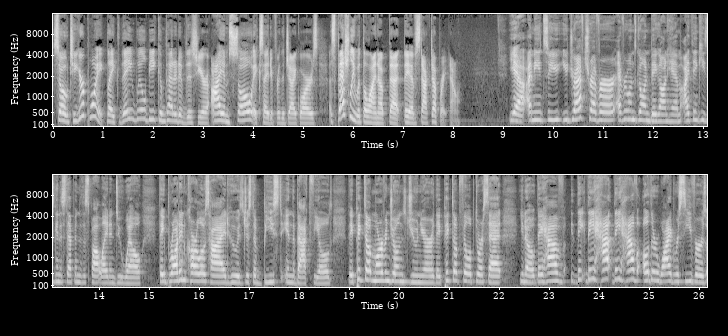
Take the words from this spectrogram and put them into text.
So, to your point, like they will be competitive this year. I am so excited for the Jaguars, especially with the lineup that they have stacked up right now. Yeah, I mean, so you, you draft Trevor. Everyone's going big on him. I think he's going to step into the spotlight and do well. They brought in Carlos Hyde, who is just a beast in the backfield. They picked up Marvin Jones Jr. They picked up Phillip Dorsett. You know, they have they they have they have other wide receivers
